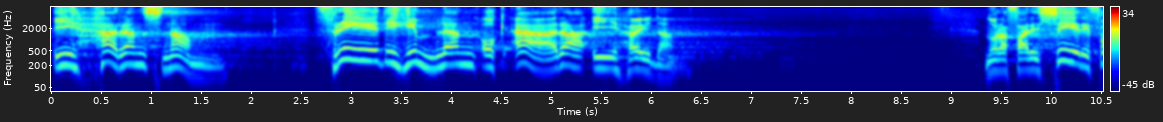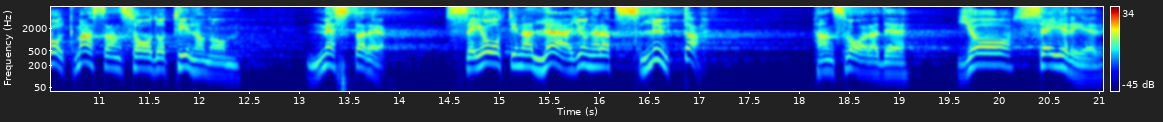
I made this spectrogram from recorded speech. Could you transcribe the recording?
i Herrens namn. Fred i himlen och ära i höjden. Några fariser i folkmassan sa då till honom, Mästare, säg åt dina lärjungar att sluta. Han svarade, jag säger er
